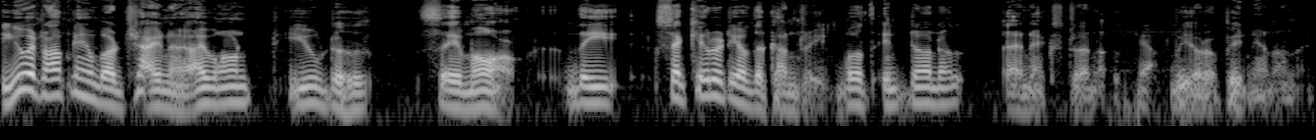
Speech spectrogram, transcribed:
you were talking about China. I want you to say more. The security of the country, both internal and external. Yeah. Your opinion on it.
